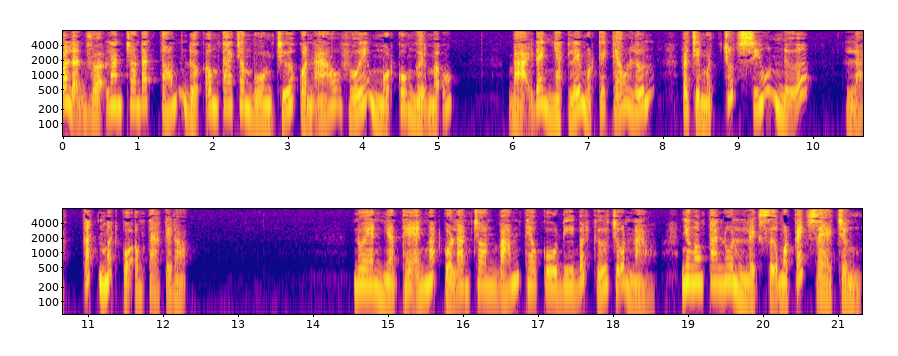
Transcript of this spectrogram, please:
có lận vợ Lan Tròn đã tóm được ông ta trong buồng chứa quần áo với một cô người mẫu. Bà ấy đã nhặt lấy một cái kéo lớn và chỉ một chút xíu nữa là cắt mất của ông ta cái đó. Noel nhận thấy ánh mắt của Lan Tròn bám theo cô đi bất cứ chỗ nào, nhưng ông ta luôn lịch sự một cách rẻ chừng.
